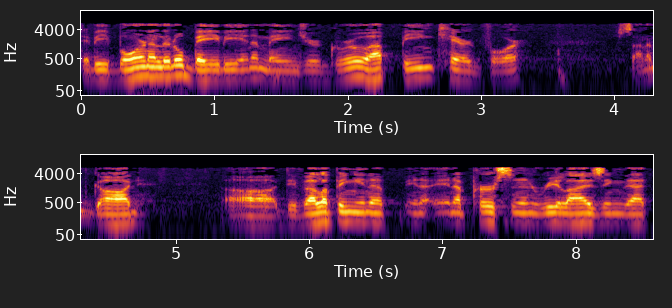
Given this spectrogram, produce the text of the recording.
to be born a little baby in a manger, grew up being cared for, Son of God, uh, developing in a, in a, in a person and realizing that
